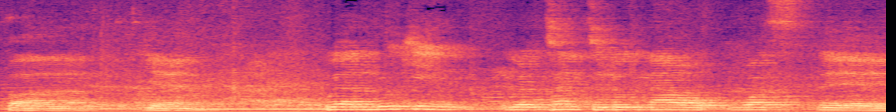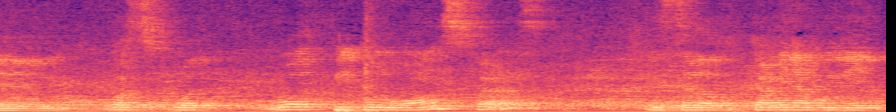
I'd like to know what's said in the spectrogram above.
But yeah, we are looking, we are trying to look now what's the, what's what, what people want first, instead of coming up with, it,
